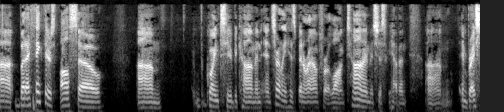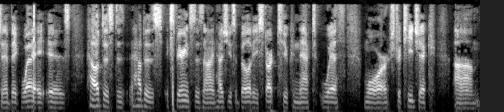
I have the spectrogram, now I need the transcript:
Uh, but I think there's also um, going to become, and, and, certainly has been around for a long time. It's just we haven't um, embraced it in a big way. Is how does how does experience design, how does usability start to connect with more strategic um,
